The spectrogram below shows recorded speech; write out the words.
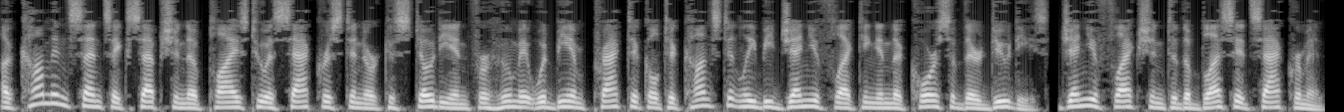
A common-sense exception applies to a sacristan or custodian for whom it would be impractical to constantly be genuflecting in the course of their duties. Genuflection to the Blessed Sacrament,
